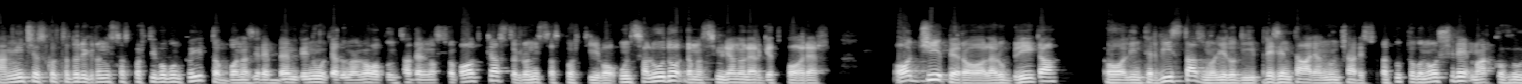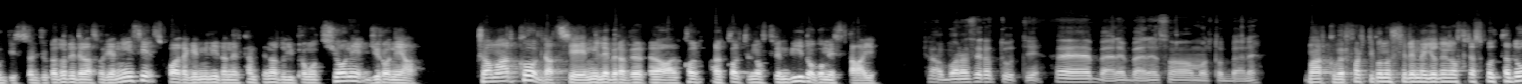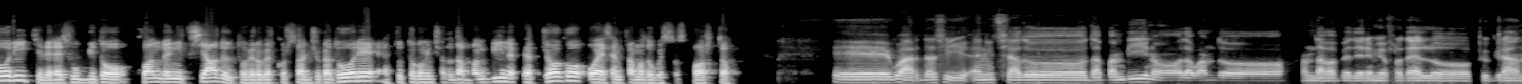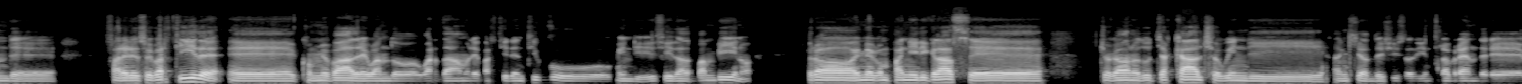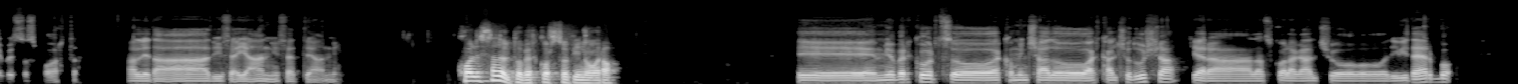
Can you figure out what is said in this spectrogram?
Amici ascoltatori cronistasportivo.it, buonasera e benvenuti ad una nuova puntata del nostro podcast Cronista Sportivo. Un saluto da Massimiliano Lerget Porer. Oggi per la rubrica o l'intervista sono lieto di presentare, annunciare e soprattutto conoscere Marco Frugis, giocatore della Sorianesi, squadra che milita nel campionato di promozione Girone A. Ciao Marco, grazie mille per aver accolto il nostro invito, come stai? Ciao, buonasera a tutti. Eh, bene, bene, sono molto bene. Marco, per farti conoscere meglio dei nostri ascoltatori, chiederei subito quando è iniziato il tuo vero percorso da giocatore? È tutto cominciato da bambino e per gioco o hai sempre amato questo sport? E guarda, sì, è iniziato da bambino, da quando andavo a vedere mio fratello più grande fare le sue partite e con mio padre quando guardavamo le partite in TV, quindi sì, da bambino. Però i miei compagni di classe giocavano tutti a calcio, quindi anch'io ho deciso di intraprendere questo sport all'età di 6 anni, 7 anni. Qual è stato il tuo percorso finora? E il mio percorso è cominciato al Calcio Tuscia, che era la scuola calcio di Viterbo,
